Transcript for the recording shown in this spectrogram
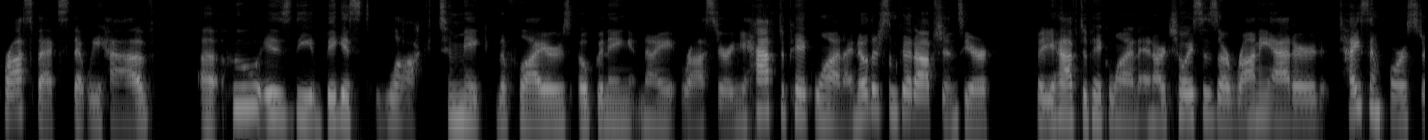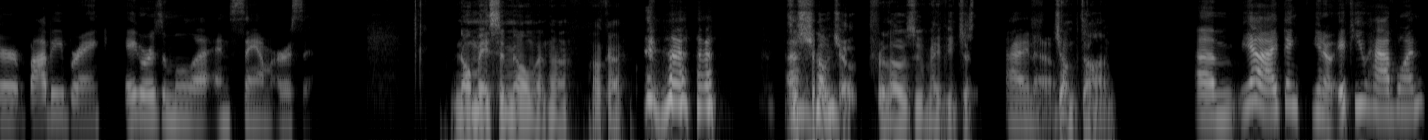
prospects that we have. Uh, who is the biggest lock to make the Flyers opening night roster? And you have to pick one. I know there's some good options here, but you have to pick one. And our choices are Ronnie Attard, Tyson Foerster, Bobby Brink, Egor Zamula, and Sam Ersson. No Mason Millman, huh? Okay, it's a show Um, joke for those who maybe just I know. jumped on. Um, yeah, I think, you know, if you have one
